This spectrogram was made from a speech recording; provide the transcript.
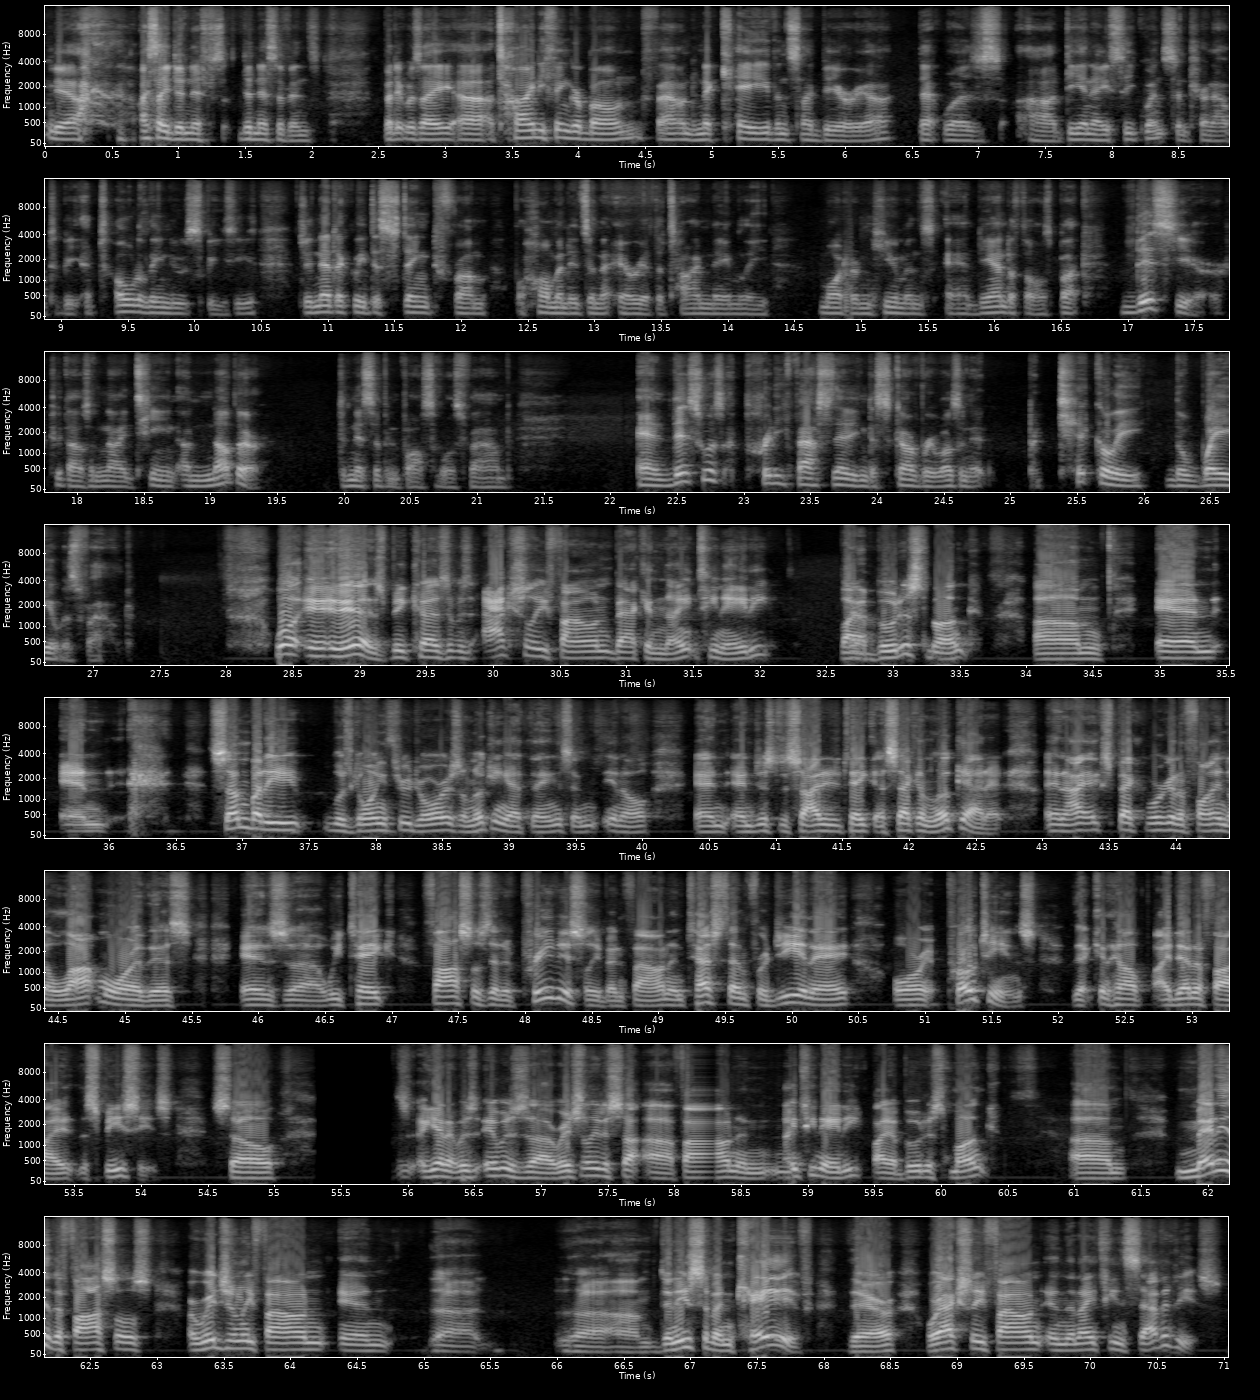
Yeah, I say Denis- Denisovans but it was a, uh, a tiny finger bone found in a cave in Siberia that was uh, DNA sequenced and turned out to be a totally new species, genetically distinct from the hominids in the area at the time, namely modern humans and Neanderthals. But this year, 2019, another Denisovan fossil was found. And this was a pretty fascinating discovery, wasn't it? Particularly the way it was found. Well, it is because it was actually found back in 1980 by yeah. a Buddhist monk, um, and and somebody was going through drawers and looking at things, and you know, and and just decided to take a second look at it. And I expect we're going to find a lot more of this as uh, we take fossils that have previously been found and test them for DNA or proteins that can help identify the species. So again, it was it was uh, originally uh, found in 1980 by a Buddhist monk. Um, Many of the fossils originally found in the the um, Denisovan cave there were actually found in the 1970s.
